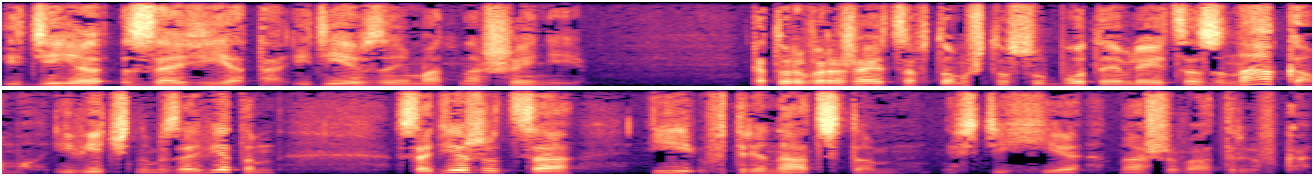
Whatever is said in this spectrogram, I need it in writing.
Идея завета, идея взаимоотношений, которая выражается в том, что суббота является знаком и вечным заветом, содержится и в 13 стихе нашего отрывка.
